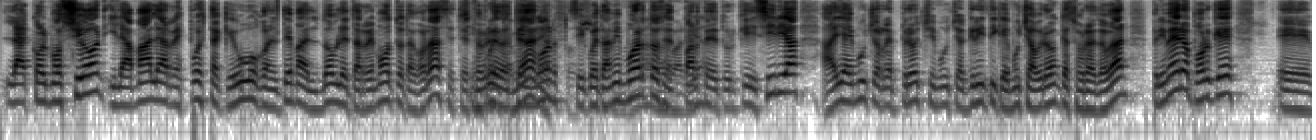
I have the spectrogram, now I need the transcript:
la conmoción y la mala respuesta que hubo con el tema del doble terremoto, ¿te acordás? Este febrero de este año. Muertos. 50.000 muertos en parte de Turquía y Siria. Ahí hay mucho reproche y mucha crítica y mucha bronca sobre Erdogan. Primero porque eh,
